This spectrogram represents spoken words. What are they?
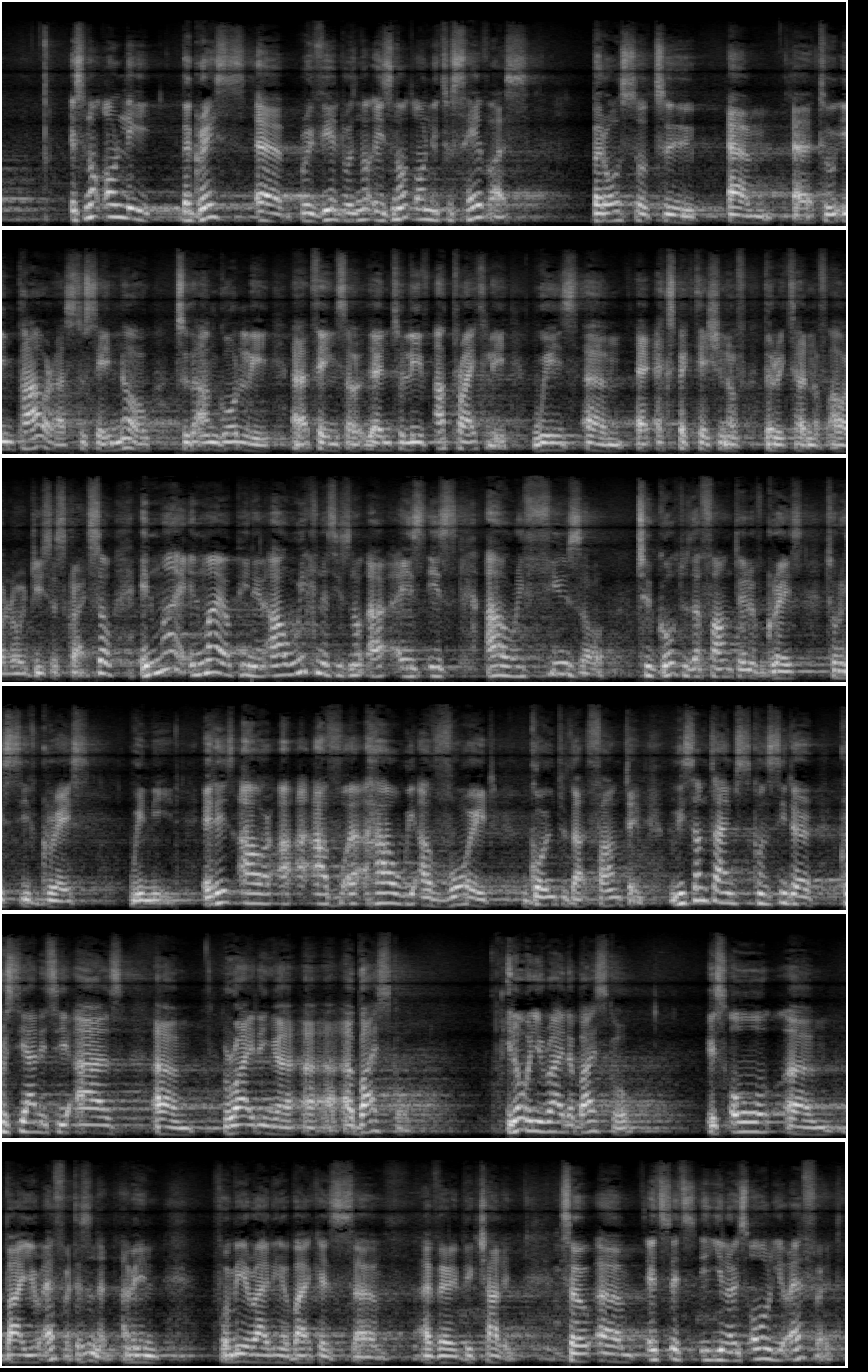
it's not only the grace uh, revealed was not, is not only to save us, but also to um, uh, to empower us to say no to the ungodly uh, things and to live uprightly with um, expectation of the return of our Lord Jesus Christ. So, in my, in my opinion, our weakness is, not our, is, is our refusal to go to the fountain of grace to receive grace we need. It is our, uh, uh, how we avoid going to that fountain. We sometimes consider Christianity as um, riding a, a, a, bicycle. You know, when you ride a bicycle, it's all um, by your effort, isn't it? I mean, for me, riding a bike is um, a very big challenge. So um, it's, it's, you know, it's all your effort.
